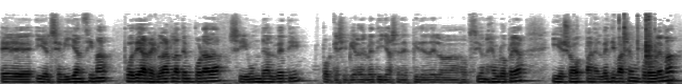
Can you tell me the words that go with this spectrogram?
eh, y el Sevilla encima puede arreglar la temporada si hunde al Betis porque si pierde el Betis ya se despide de las opciones europeas y eso para el Betis va a ser un problema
